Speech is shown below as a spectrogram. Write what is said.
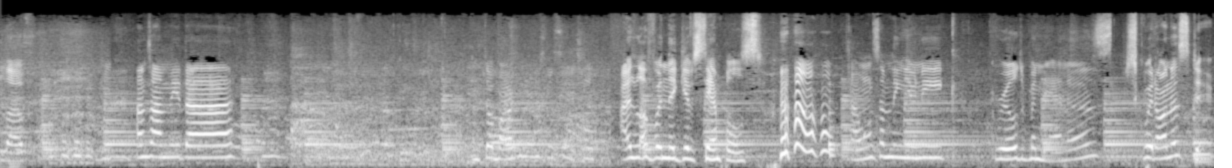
in love. 감사합니다. I love when they give samples. I want something unique. Grilled bananas. Squid on a stick.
